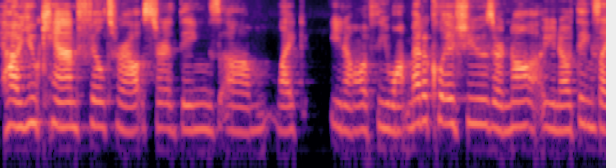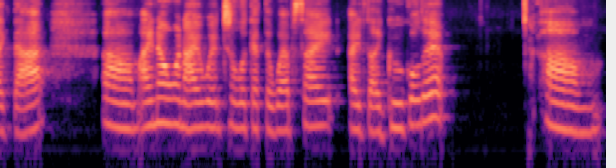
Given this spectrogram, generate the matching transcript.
how you can filter out certain things, um, like you know if you want medical issues or not, you know things like that. Um, I know when I went to look at the website, I like Googled it. Um,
